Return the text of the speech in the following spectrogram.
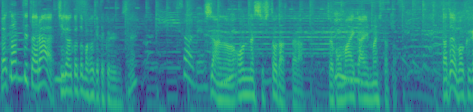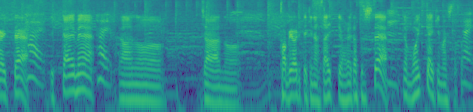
分かってたら違う言葉かけてくれるんですね。そうですじゃああの、同じ人だったらじゃあ5枚買いましたと、例えば僕が言って、はい。1回目、はい。あのじゃああの飛び降りてきなさいって言われたとして、じゃあもう1回来ましたと、はい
